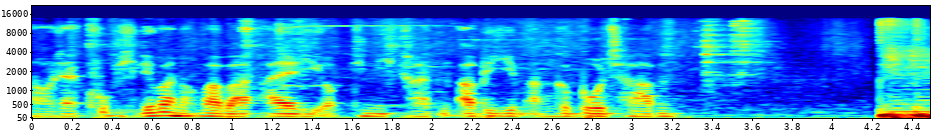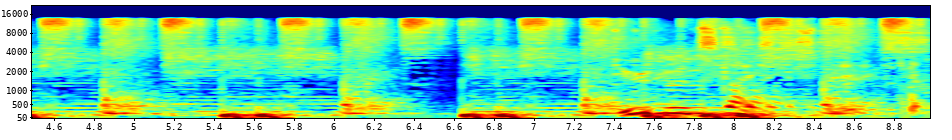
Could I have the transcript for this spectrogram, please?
Oh, da gucke ich lieber nochmal bei Aldi, ob die nicht gerade ein Abi im Angebot haben. Dübels Geistesblitz.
